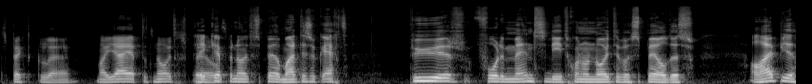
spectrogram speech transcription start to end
Spectaculair. Maar jij hebt het nooit gespeeld. Ik heb het nooit gespeeld, maar het is ook echt puur voor de mensen die het gewoon nog nooit hebben gespeeld. Dus al heb je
